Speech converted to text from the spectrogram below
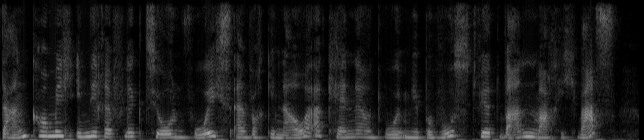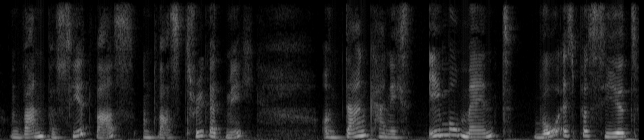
dann komme ich in die Reflexion, wo ich es einfach genauer erkenne und wo mir bewusst wird, wann mache ich was und wann passiert was und was triggert mich. Und dann kann ich es im Moment, wo es passiert,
